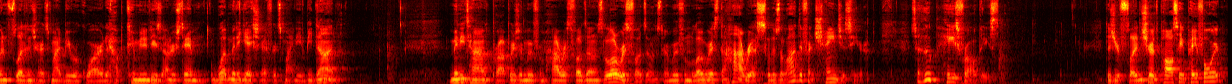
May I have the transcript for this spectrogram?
when flood insurance might be required to help communities understand what mitigation efforts might need to be done. Many times, properties are moved from high risk flood zones to low risk flood zones. They're moved from low risk to high risk. So there's a lot of different changes here. So, who pays for all these? Does your flood insurance policy pay for it?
